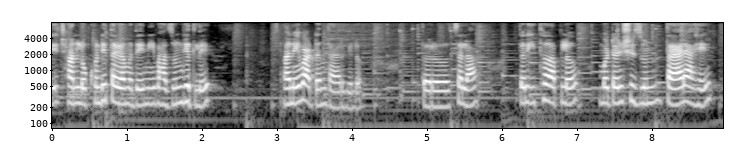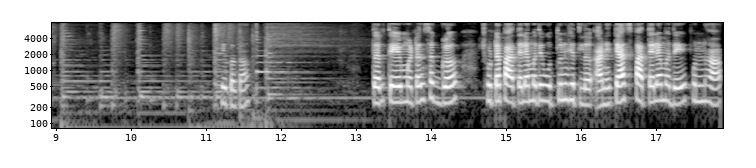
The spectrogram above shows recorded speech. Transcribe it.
ते छान लोखंडी तव्यामध्ये मी भाजून घेतले आणि वाटण तयार केलं. तर चला. तर इथं आपलं मटण शिजून तयार आहे. हे बघा. तर ते मटण सगळं छोट्या पातेल्यामध्ये ओतून घेतलं आणि त्याच पातेल्यामध्ये पुन्हा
